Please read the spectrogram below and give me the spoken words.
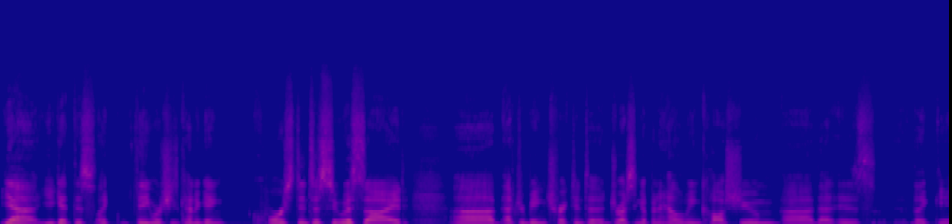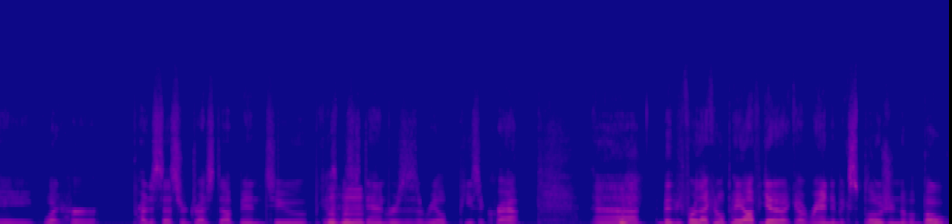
yeah you get this like thing where she's kind of getting coerced into suicide uh, after being tricked into dressing up in a Halloween costume uh, that is like a what her predecessor dressed up into because Mhm. Mrs. Danvers is a real piece of crap. Uh, but before that can all pay off, you get like a random explosion of a boat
